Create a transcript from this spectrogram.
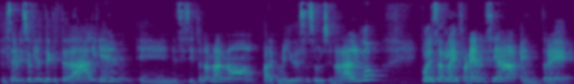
el servicio cliente que te da alguien, eh, necesito una mano para que me ayudes a solucionar algo, puede ser la diferencia entre,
